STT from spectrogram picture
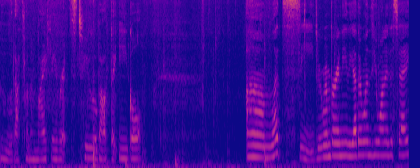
Ooh, that's one of my favorites too about the eagle. Um, let's see. Do you remember any of the other ones you wanted to say?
